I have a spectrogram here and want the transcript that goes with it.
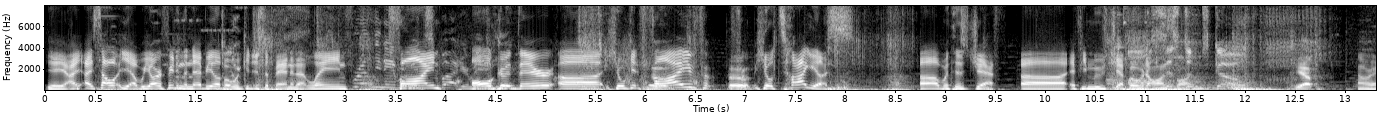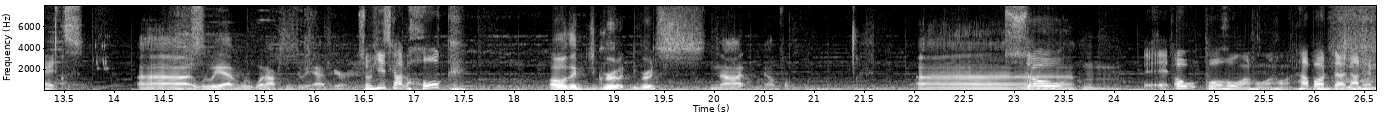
Yeah, yeah. I, I saw. Yeah, we are feeding the Nebula, but we could just abandon that lane. Fine. All good there. Uh, he'll get five. fr- Boom. he'll tie us uh, with his Jeff. Uh, if he moves Jeff over to onslaught. Systems go. Yep. All right. Uh, what do we have? What, what options do we have here? So he's got Hulk. Oh, the Groot. The Groot's not helpful. Uh, So- hmm. Uh, oh, well, hold on, hold on, hold on. How about uh, not him?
